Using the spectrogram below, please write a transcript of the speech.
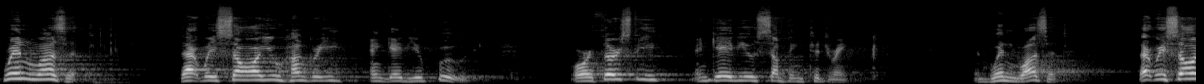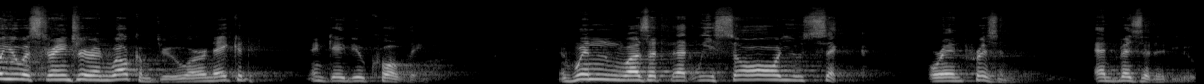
when was it that we saw you hungry and gave you food, or thirsty and gave you something to drink? And when was it that we saw you a stranger and welcomed you, or naked and gave you clothing? And when was it that we saw you sick or in prison and visited you?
